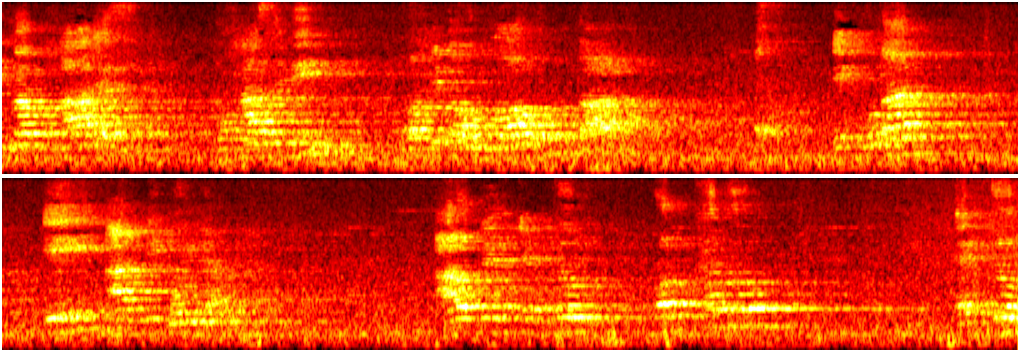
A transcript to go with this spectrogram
ইমাম হারেস মুহাসিবি রাহিমাহুল্লাহ তাআলা। এই ওনার এই আরবি বইটা আরবের একজন প্রখ্যাত একজন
